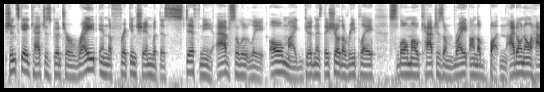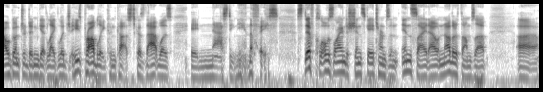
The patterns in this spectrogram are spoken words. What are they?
Shinsuke catches Gunther right in the freaking chin with this stiff knee. Absolutely. Oh my goodness. They show the replay. Slow mo catches him right on the button. I don't know how Gunther didn't get like legit. He's probably concussed because that was a nasty knee in the face. Stiff clothesline to Shinsuke turns him in inside out. Another thumbs up. Uh,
